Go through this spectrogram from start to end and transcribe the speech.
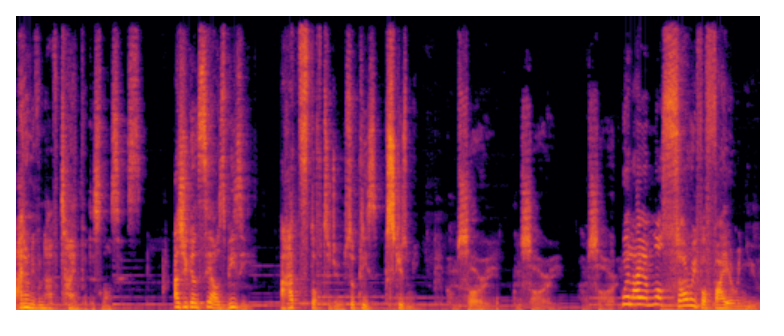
I don't even have time for this nonsense. As you can see, I was busy. I had stuff to do, so please, excuse me. I'm sorry. I'm sorry. I'm sorry. Well, I am not sorry for firing you.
